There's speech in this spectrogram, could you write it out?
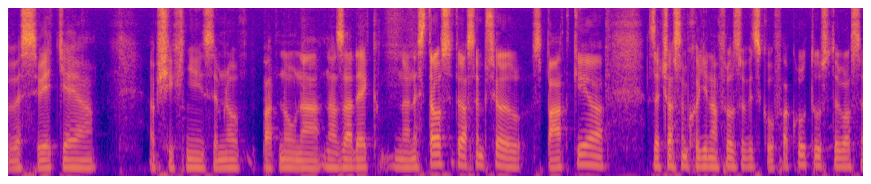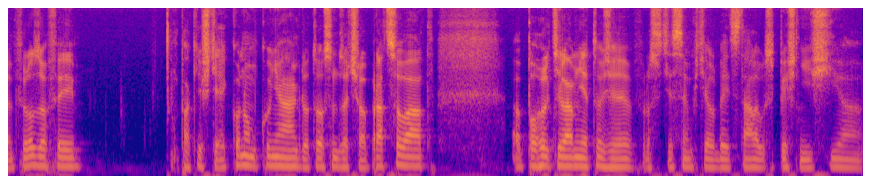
ve světě a, a všichni se mnou padnou na, na zadek. No, nestalo se to, já jsem přijel zpátky a začal jsem chodit na filozofickou fakultu, studoval jsem filozofii, pak ještě ekonomku nějak, do toho jsem začal pracovat pohltila mě to, že prostě jsem chtěl být stále úspěšnější a,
